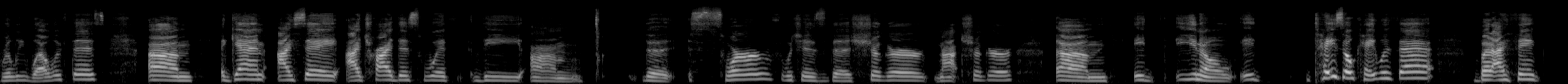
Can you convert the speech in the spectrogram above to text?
really well with this um again i say i tried this with the um the swerve which is the sugar not sugar um it you know it tastes okay with that but i think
